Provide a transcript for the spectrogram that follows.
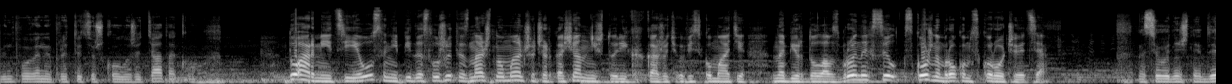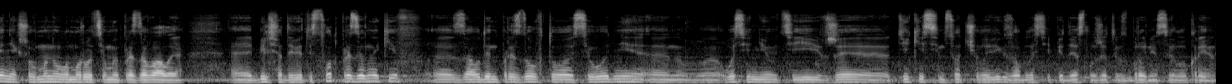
він повинен пройти цю школу життя таку. До армії цієї осені піде служити значно менше черкащан, ніж торік, кажуть у військкоматі. Набір до лав Збройних сил з кожним роком скорочується. На сьогоднішній день, якщо в минулому році ми призивали е, більше 900 призовників е, за один призов, то сьогодні е, в осінню цієї вже тільки 700 чоловік з області піде служити в Збройні Сили України.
